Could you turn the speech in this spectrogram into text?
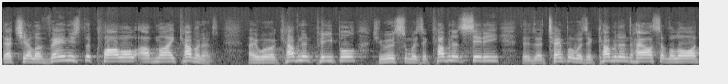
that shall avenge the quarrel of my covenant. They were a covenant people. Jerusalem was a covenant city. The, the temple was a covenant house of the Lord.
